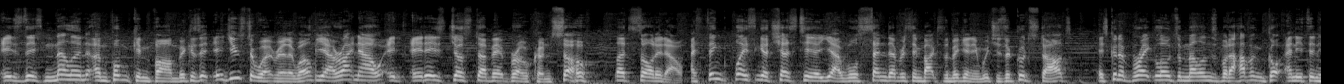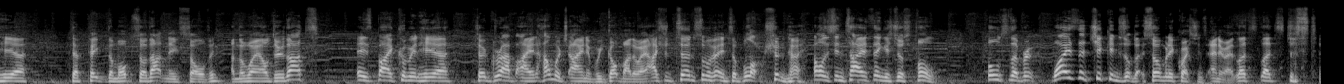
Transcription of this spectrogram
is this melon and pumpkin farm because it, it used to work really well. Yeah, right now, it, it is just a bit broken. So let's sort it out. I think placing a chest here, yeah, will send everything back to the beginning, which is a good start. It's going to break loads of melons, but I haven't got anything here to pick them up, so that needs solving. And the way I'll do that is by coming here to grab iron. How much iron have we got, by the way? I should turn some of it into blocks, shouldn't I? Oh, this entire thing is just full. Full to the brim. Why is the chickens up there? So many questions. Anyway, let's let's just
